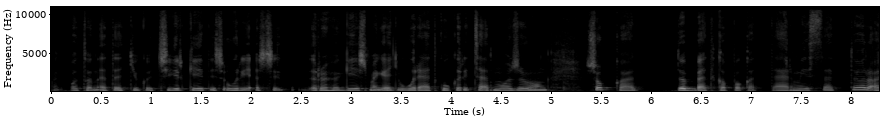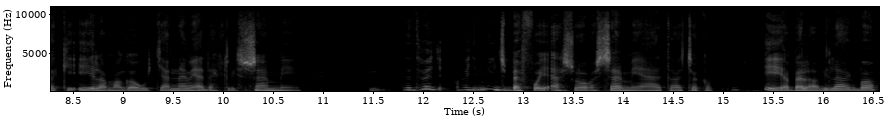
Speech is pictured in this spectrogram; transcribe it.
meg otthon etetjük a csirkét, és óriási röhögés, meg egy órát kukoricát morzsolunk, sokkal többet kapok a természettől, aki él a maga útján, nem érdekli semmi, tehát, hogy, hogy nincs befolyásolva semmi által, csak a, hogy él bele a világba,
